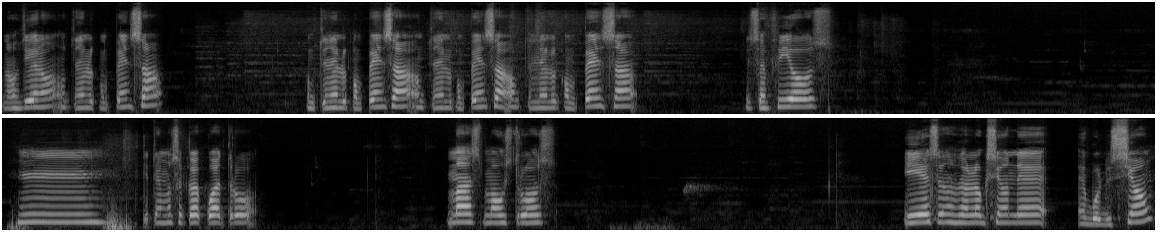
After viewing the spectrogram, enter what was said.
nos dieron. Obtener recompensa. Obtener recompensa. Obtener recompensa. Obtener recompensa. Desafíos. Hmm, ¿Qué tenemos acá? Cuatro. Más monstruos. Y esto nos da la opción de evolución.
